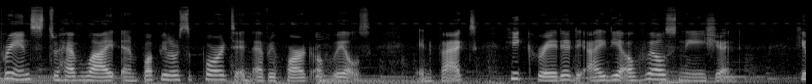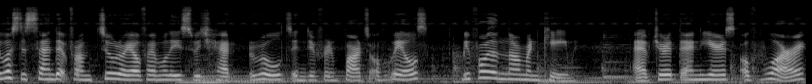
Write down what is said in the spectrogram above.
prince to have wide and popular support in every part of Wales. In fact, he created the idea of Welsh nation. He was descended from two royal families which had ruled in different parts of Wales before the Norman came. After 10 years of war,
